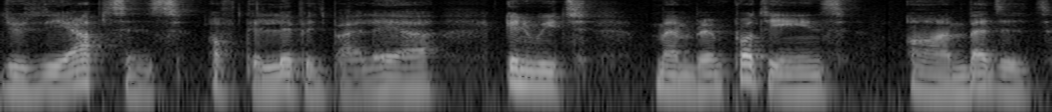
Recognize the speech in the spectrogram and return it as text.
due to the absence of the lipid bilayer in which membrane proteins are embedded.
